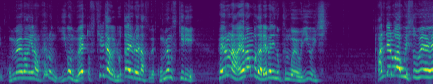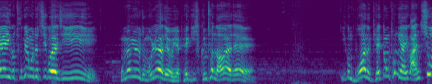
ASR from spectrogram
이 곰멸방이랑 회론 이건 왜 또 스킬작을 요 따위로 해놨어? 왜 고명 스킬이 회로랑 해방보다 레벨이 높은 거예요? 이거 씨. 반대로 하고 있어. 왜? 이거 두 개 먼저 찍어야지. 공명률 좀 올려야 돼요. 얘 120 근처 나와야 돼. 이건 뭐하는 개똥통이야? 이거 안 치워?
